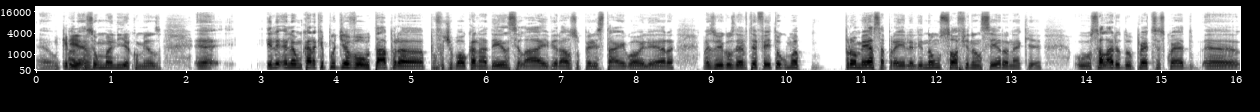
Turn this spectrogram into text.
É, Incrível. Parece um maníaco mesmo. É, ele, ele é um cara que podia voltar para o futebol canadense lá e virar o superstar igual ele era, mas o Eagles deve ter feito alguma promessa para ele ali, não só financeira, né? Que o salário do Practice Squad é,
